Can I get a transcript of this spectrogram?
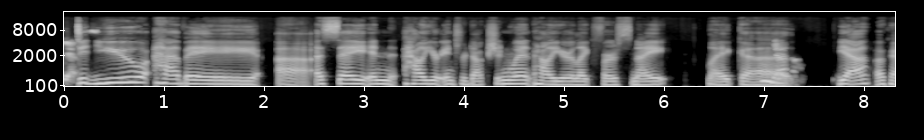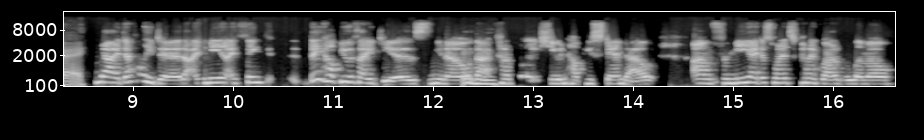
Yes. Did you have a uh, a say in how your introduction went? How your like first night, like uh, Yeah. Yeah, okay, Yeah, I definitely did. I mean, I think they help you with ideas, you know, that kind of relate to you and help you stand out. Um, for me, I just wanted to kind of go out of the limo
